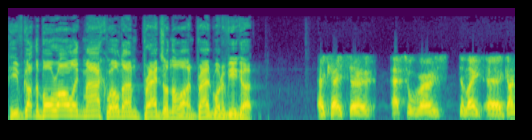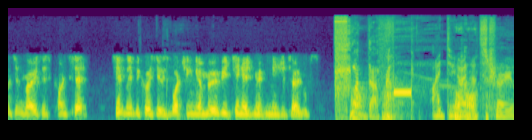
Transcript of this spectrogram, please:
You've got the ball rolling, Mark. Well done. Brad's on the line. Brad, what have you got? Okay, so Axl Rose delayed a Guns N' Roses concert simply because he was watching a movie, Teenage Mutant Ninja Turtles. What the f? I do know oh. that's true.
